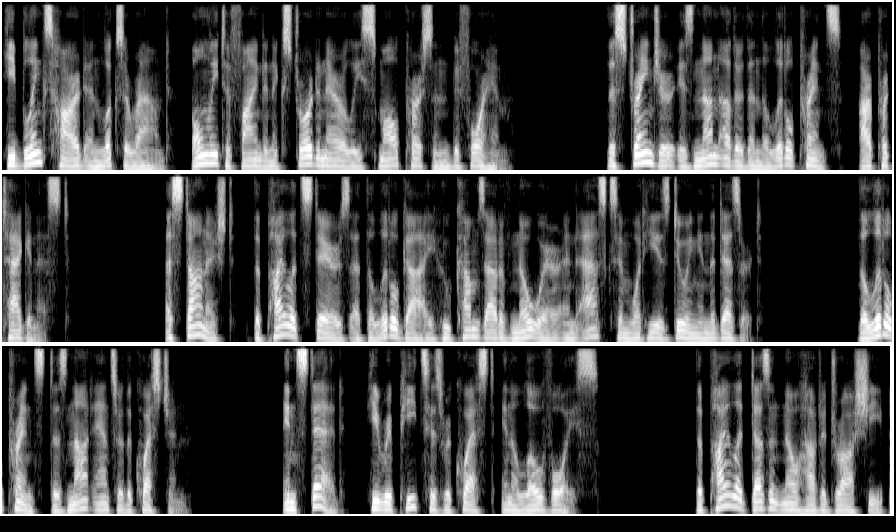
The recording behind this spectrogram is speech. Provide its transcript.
He blinks hard and looks around, only to find an extraordinarily small person before him. The stranger is none other than the little prince, our protagonist. Astonished, the pilot stares at the little guy who comes out of nowhere and asks him what he is doing in the desert. The little prince does not answer the question. Instead, he repeats his request in a low voice. The pilot doesn't know how to draw sheep,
